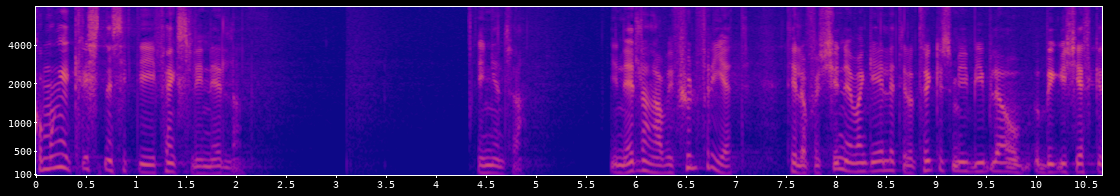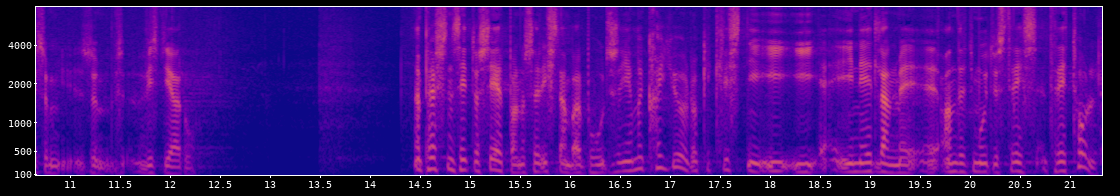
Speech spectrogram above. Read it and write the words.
Hvor mange kristne sitter i fengsel i Nederland? Ingen, sa I Nederland har vi full frihet til å forkynne evangeliet, til å trykke så mye bibler og bygge kirke som, som, hvis de har råd. Men Presten sitter og ser på han, og så rister han bare på hodet og sier ja, men hva gjør dere kristne i, i, i Nederland med 2. Eh, Timotius 3,12?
